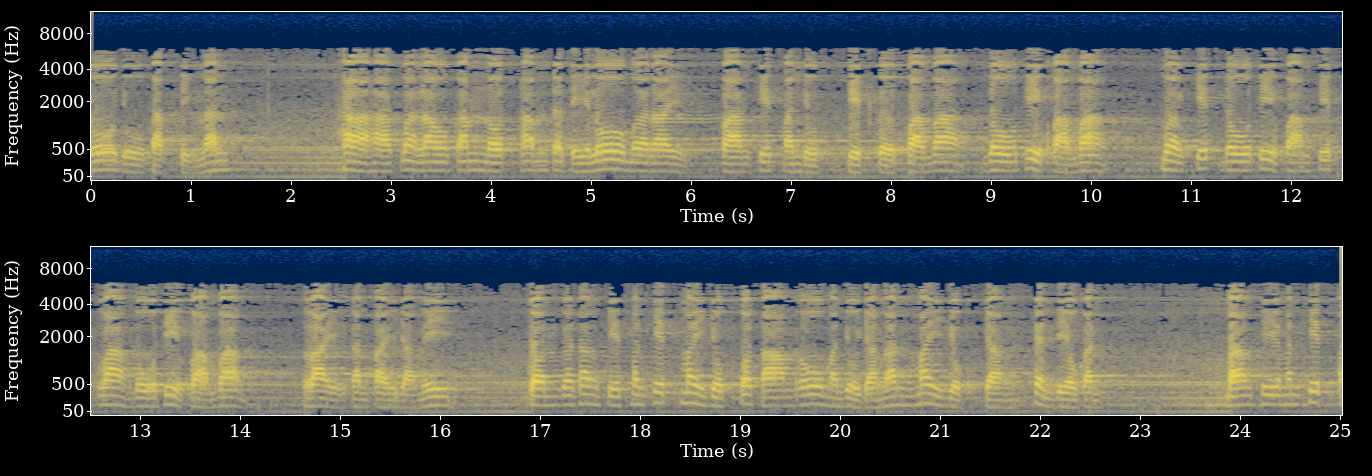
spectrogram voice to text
รู้อยู่กับสิ่งนั้น ถ้าหากว่าเรากำหนดทำสติรู้เมื่อไร ความคิดมันหยุดจิตเกิดความว่าง ดูที่ความว่าง เมื่อคิดดูที่ความคิดว่างดูที่ความว่าง ไล่กันไปอย่างนี้ จนกระทั่งจิตมันคิดไม่หยุดก็ตามรู้มันอยู่อย่างนั้นไม่หยุดอย่างเช่นเดียวกัน บางทีมันคิดไป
